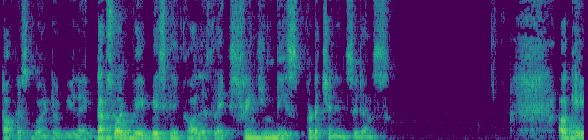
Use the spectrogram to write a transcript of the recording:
talk is going to be like that's what we basically call is like shrinking these production incidents okay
